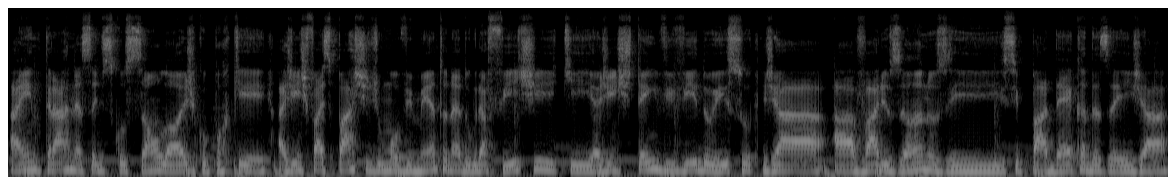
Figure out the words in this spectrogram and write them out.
a entrar nessa discussão, lógico, porque a gente faz parte de um movimento, né, do grafite que a gente tem vivido isso já há vários anos e se pá décadas aí já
